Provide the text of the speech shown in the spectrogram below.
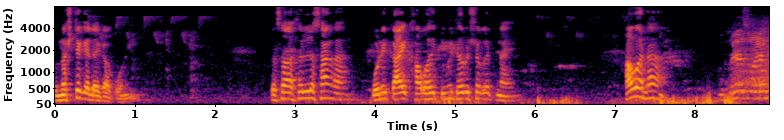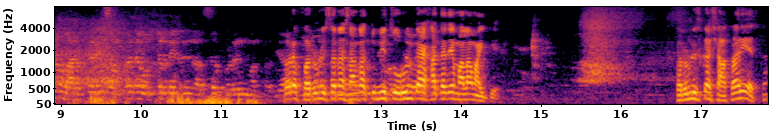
तो नष्ट केला आहे का कोणी? तसं असेल तर सांगा. कोणी काय खावं हे तुम्ही ठरू शकत नाही. खावं ना. बरं फडणवीसांना सांगा तुम्ही चोरून काय खाता ते मला माहिती आहे. फडणवीस काय शाकाहारी आहेत का?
